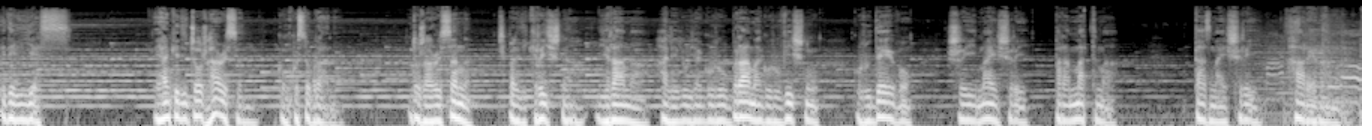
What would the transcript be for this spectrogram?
e degli Yes, e anche di George Harrison con questo brano. George Harrison ci parla di Krishna, di Rama, Alleluia, Guru Brahma, Guru Vishnu, Guru Devo, Sri Maishri, Paramatma, Tasmai Shri, Hare Rama.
